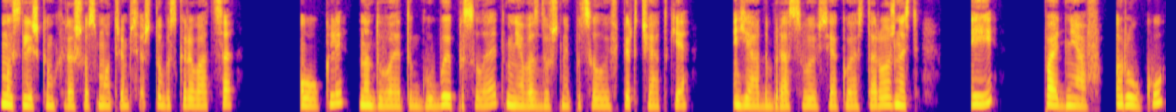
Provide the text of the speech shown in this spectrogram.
Мы слишком хорошо смотримся, чтобы скрываться. Оукли надувает губы и посылает мне воздушный поцелуй в перчатке. Я отбрасываю всякую осторожность и, подняв руку,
